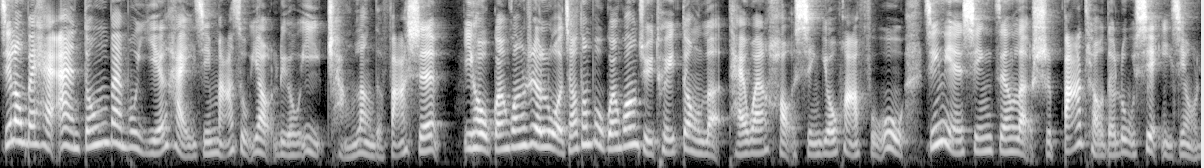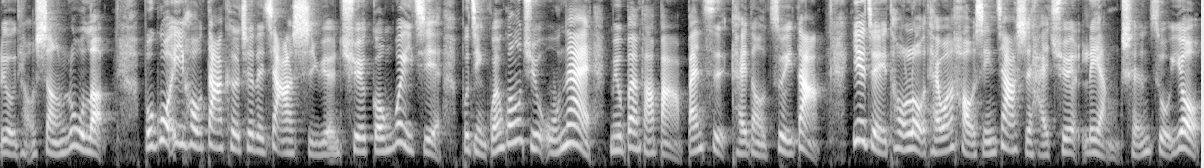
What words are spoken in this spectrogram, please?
基隆北海岸东半部沿海以及马祖要留意长浪的发生。以后观光热络，交通部观光局推动了台湾好行优化服务，今年新增了十八条的路线，已经有六条上路了。不过，以后大客车的驾驶员缺工未解，不仅观光局无奈，没有办法把班次开到最大，业者也透露，台湾好行驾驶还缺两成左右，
